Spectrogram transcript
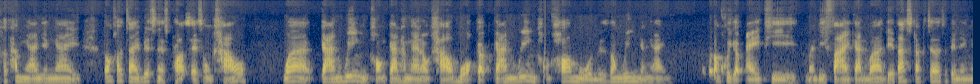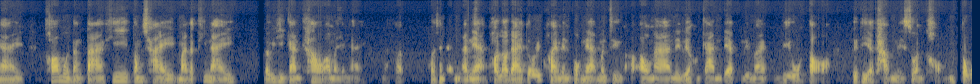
เขาทำงานยังไง ต้องเข้าใจ business process ของเขา ว่าการวิ่งของการทำงานของเขาบวกกับการวิ่งของข้อมูลมันจะต้องวิ่งยังไง ก็ต้องคุยกับ IT มา define กันว่า data structure จะเป็นยังไง ข้อมูลต่างๆ ที่ต้องใช้มาจากที่ไหน แล้ววิธีการเข้าเอามายังไง รับเพราะฉะนั้นอันเนี้ยพอเราได้ตัว requirement พวกเนี้ยมันถึงเอาเอามาในเรื่องของการ dev หรือมา build ต่อเพื่อที่จะทำในส่วนของตัว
